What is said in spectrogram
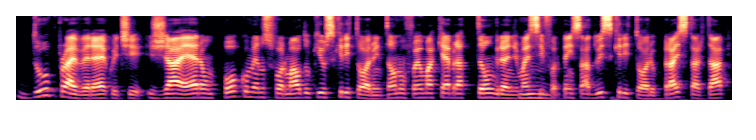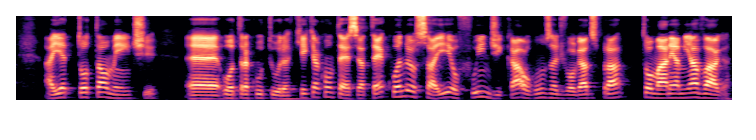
do private equity já era um pouco menos formal do que o escritório, então não foi uma quebra tão grande. Mas hum. se for pensar do escritório para startup, aí é totalmente é, outra cultura. O que, que acontece? Até quando eu saí, eu fui indicar alguns advogados para tomarem a minha vaga.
